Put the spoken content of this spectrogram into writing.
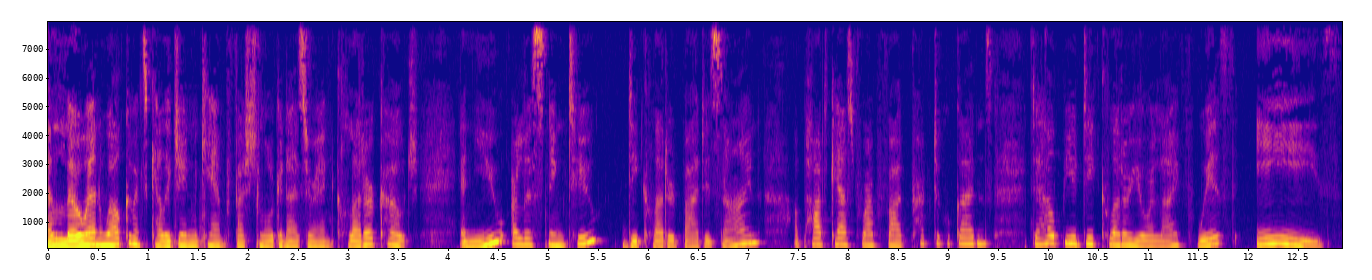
Hello and welcome. It's Kelly Jane McCann, professional organizer and clutter coach, and you are listening to Decluttered by Design, a podcast where I provide practical guidance to help you declutter your life with ease.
